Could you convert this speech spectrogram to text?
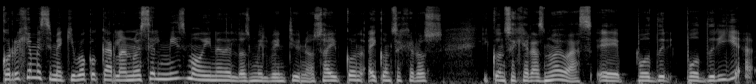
corrígeme si me equivoco, Carla, no es el mismo INE del 2021. O sea, hay, hay consejeros y consejeras nuevas. Eh, ¿Podría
